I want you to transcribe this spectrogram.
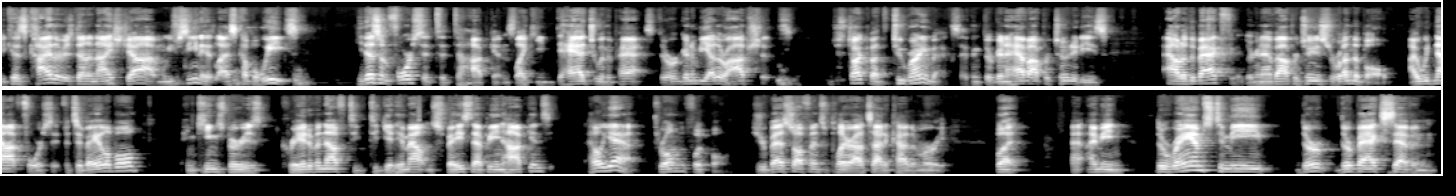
because Kyler has done a nice job. And we've seen it last couple weeks. He doesn't force it to, to Hopkins like he had to in the past. There are going to be other options. We just talked about the two running backs. I think they're going to have opportunities out of the backfield. They're going to have opportunities to run the ball. I would not force it. If it's available and Kingsbury is creative enough to, to get him out in space, that being Hopkins, Hell yeah, throw him the football. He's your best offensive player outside of Kyler Murray. But I mean, the Rams to me, their their back seven,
